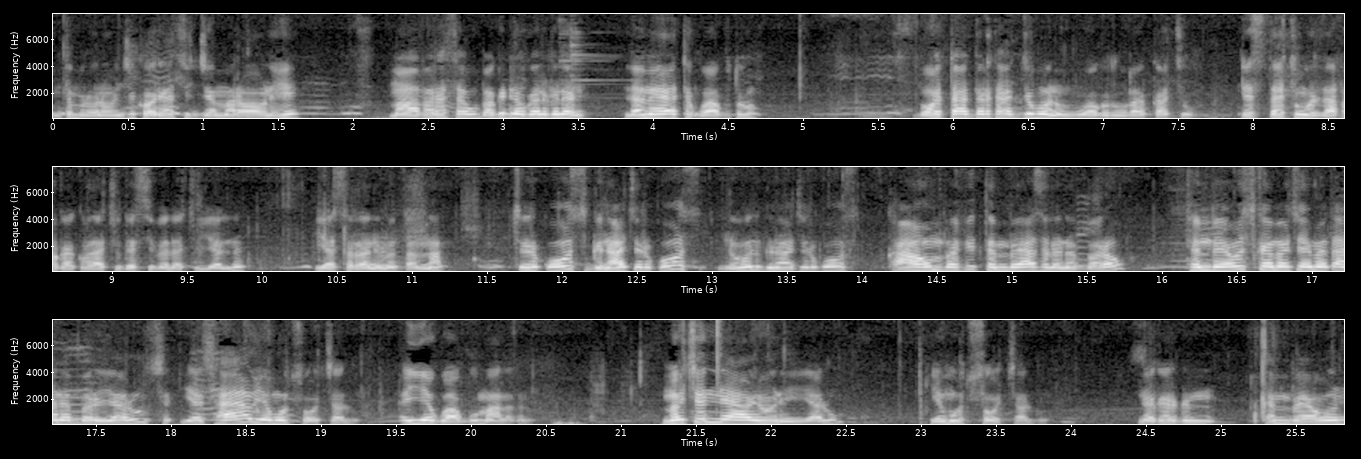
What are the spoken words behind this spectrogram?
እንትን ብሎ ነው እንጂ ከወዲያ ሲጀመረው አሁን ይሄ ማህበረሰቡ በግድ ነው ገልግለን ለማየት ጓጉቶ በወታደር ታጅቦ ነው ወግዱ ባካችሁ ደስታችሁን ወደዛ ፈቀቅ ብላችሁ ደስ ይበላችሁ እያልን እያሰራን ይመጣልና ጭርቆስ ግና ጭርቆስ ልዑል ግና ጭርቆስ ከአሁን በፊት ትንበያ ስለነበረው ትንበያው እስከ መቼ ይመጣ ነበር እያሉ ሳያው የሞቱ ሰዎች አሉ፣ እየጓጉ ማለት ነው። መቼ እናያው ይሆን እያሉ የሞቱ ሰዎች አሉ። ነገር ግን ትንበያውን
